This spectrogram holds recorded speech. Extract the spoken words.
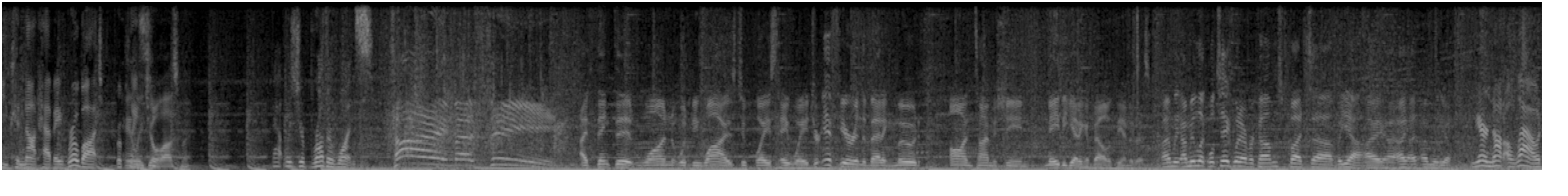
You cannot have a robot replace Haley Joel Osment. That was your brother once. Time machine! I think that one would be wise to place a wager if you're in the betting mood on Time Machine, maybe getting a bell at the end of this. I mean, I mean look, we'll take whatever comes, but uh, but yeah, I, I, I'm with you. We are not allowed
